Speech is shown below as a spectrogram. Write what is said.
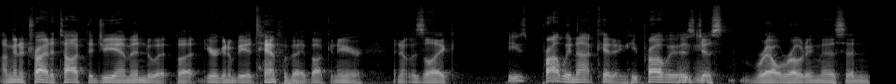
"I'm going to try to talk the GM into it, but you're going to be a Tampa Bay Buccaneer," and it was like he's probably not kidding. He probably is mm-hmm. just railroading this and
